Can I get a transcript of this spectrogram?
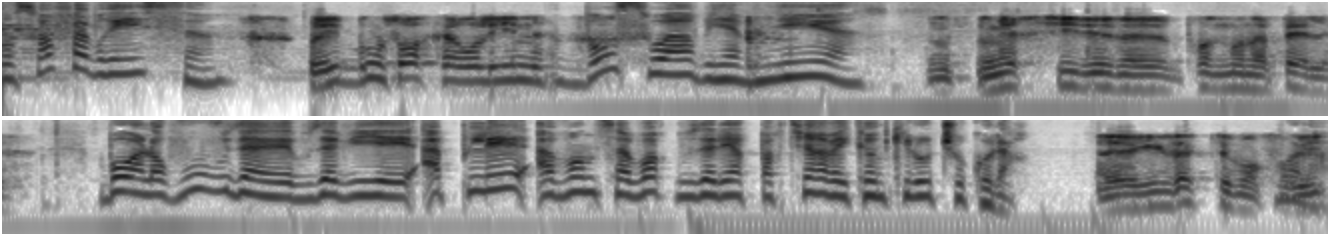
Bonsoir Fabrice. Oui, bonsoir Caroline. Bonsoir, bienvenue. Merci de prendre mon appel. Bon, alors vous, vous, avez, vous aviez appelé avant de savoir que vous alliez repartir avec un kilo de chocolat. Exactement, Voilà. oui,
